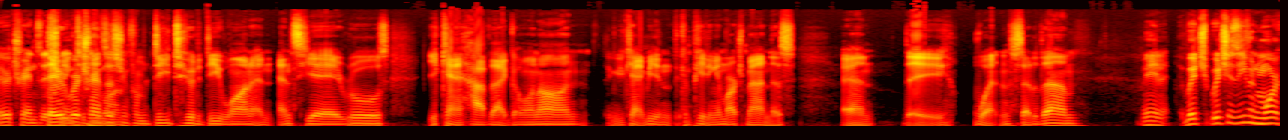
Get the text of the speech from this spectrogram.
They were transitioning. they were to transitioning D1. from D two to D one, and NCAA rules. You can't have that going on. You can't be in, competing in March Madness, and they went instead of them. I mean, which which is even more.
